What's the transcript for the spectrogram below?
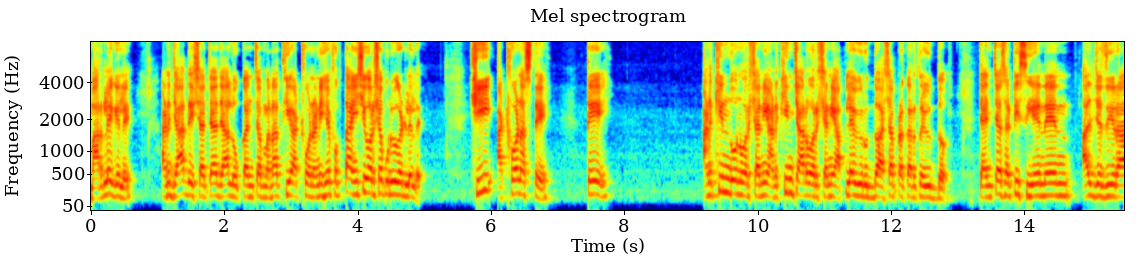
मारले गेले. आणि ज्या देशाच्या ज्या लोकांच्या मनात ही आठवण आणि हे फक्त ऐंशी वर्षापूर्वी घडलेलं आहे ही आठवण असते ते आणखीन दोन वर्षांनी आणखीन चार वर्षांनी आपल्या विरुद्ध अशा प्रकारचं युद्ध. त्यांच्यासाठी C N N Al Jazeera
